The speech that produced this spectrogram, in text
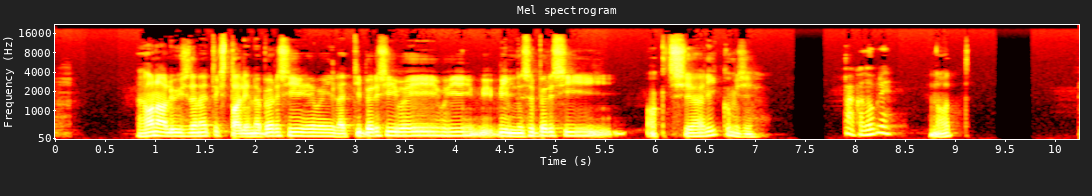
analüüsida näiteks Tallinna börsi või Läti börsi või, või Vilniuse börsi aktsia liikumisi. väga tubli. no vot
